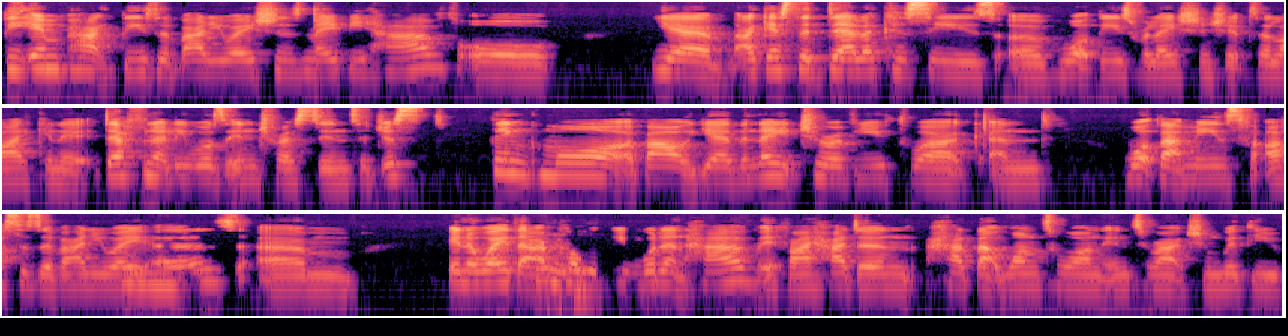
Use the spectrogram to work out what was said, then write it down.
the impact these evaluations maybe have, or yeah, I guess the delicacies of what these relationships are like. And it definitely was interesting to just think more about, yeah, the nature of youth work and what that means for us as evaluators mm. um, in a way that. I probably wouldn't have if I hadn't had that one to one interaction with you,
